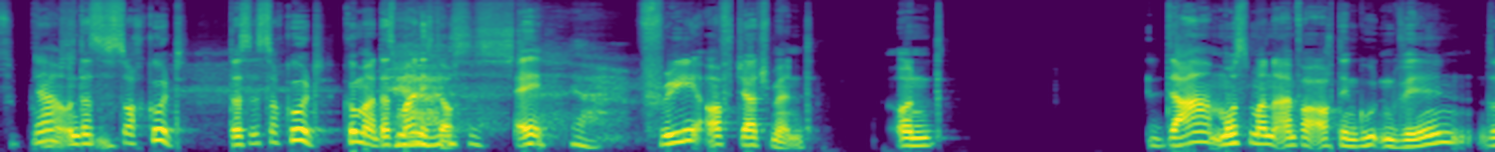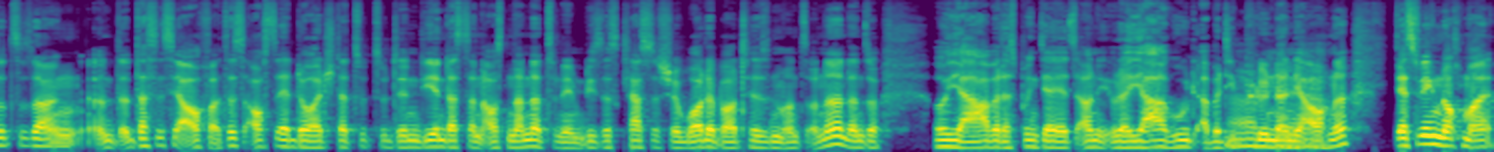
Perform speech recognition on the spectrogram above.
zu posten. Ja, und das ist doch gut. Das ist doch gut. Guck mal, das meine ich Ja, doch. das ist, Ey. ja. Free of Judgment. Und da muss man einfach auch den guten Willen sozusagen, und das ist ja auch was, das ist auch sehr deutsch, dazu zu tendieren, das dann auseinanderzunehmen, dieses klassische Whataboutism und so, ne? Dann so, oh ja, aber das bringt ja jetzt auch nicht, oder ja, gut, aber die Ah, plündern okay, ja, ja. auch, ne? Deswegen nochmal,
